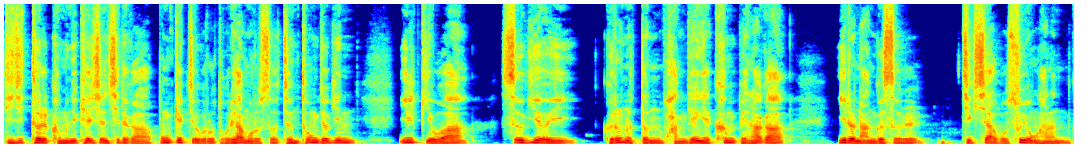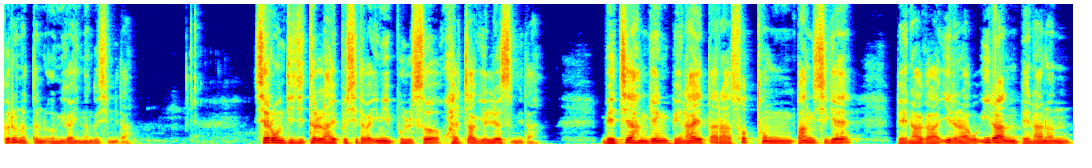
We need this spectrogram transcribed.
디지털 커뮤니케이션 시대가 본격적으로 도래함으로써 전통적인 읽기와 쓰기의 그런 어떤 환경에 큰 변화가 일어난 것을 직시하고 수용하는 그런 어떤 의미가 있는 것입니다. 새로운 디지털 라이프 시대가 이미 벌써 활짝 열렸습니다. 매체 환경 변화에 따라 소통 방식의 변화가 일어나고 이러한 변화는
